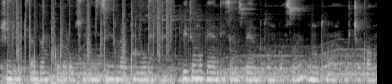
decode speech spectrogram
Şimdilik benden bu kadar olsun. İyi seyirler diliyorum. Videomu beğendiyseniz beğen butonuna basmayı unutmayın. Hoşçakalın.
